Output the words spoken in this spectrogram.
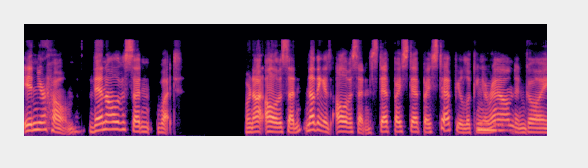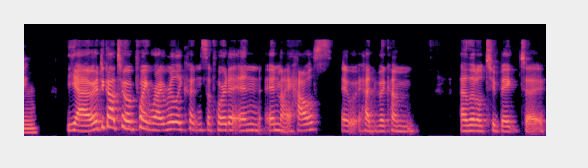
in your home, then all of a sudden, what? or not all of a sudden nothing is all of a sudden step by step by step you're looking mm-hmm. around and going yeah it got to a point where i really couldn't support it in in my house it had become a little too big to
